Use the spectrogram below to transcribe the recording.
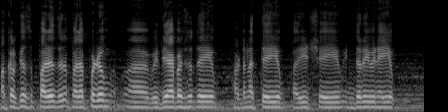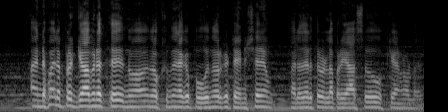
മക്കൾക്ക് പല പലപ്പോഴും വിദ്യാഭ്യാസത്തെയും പഠനത്തെയും പരീക്ഷയെയും ഇന്റർവ്യൂവിനെയും അതിന്റെ ഫലപ്രഖ്യാപനത്തെ നോക്കുന്നതിനൊക്കെ പോകുന്നവർക്ക് ടെൻഷനും പലതരത്തിലുള്ള പ്രയാസവും ഒക്കെയാണ് ഉള്ളത്.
